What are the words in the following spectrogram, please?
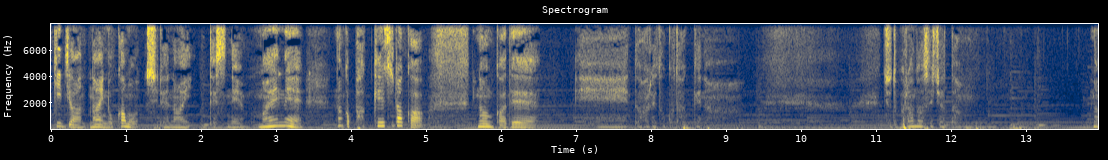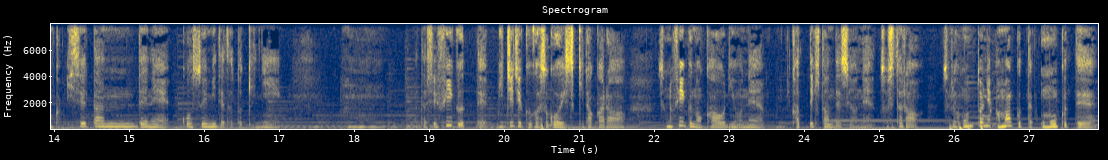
きじゃないのかもしれないですね。前ねなんかパッケージだかなんかでえっ、ー、とあれどこだっけな。ちょっとブランド忘れちゃった。なんか伊勢丹でね香水見てた時に、あの私フィグってイチジクがすごい好きだからそのフィグの香りをね買ってきたんですよね。そしたらそれ本当に甘くて重くて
